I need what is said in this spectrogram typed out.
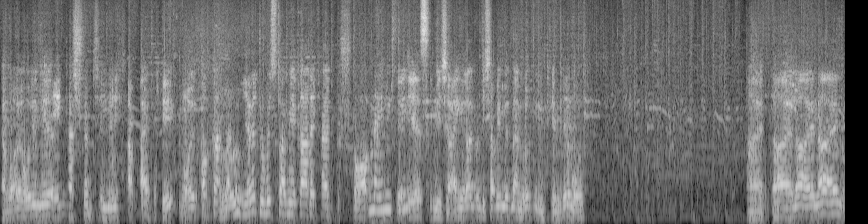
Jawohl, hol ihn mir. Irgendwas stimmt hier nicht. Ab, ein. okay, wohl. Auch gerade bei mir, du bist bei mir gerade kalt gestorben irgendwie. der ist in mich reingerannt und ich habe ihn mit meinem Rücken gekillt. Demo. Nein, nein, nein, nein.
